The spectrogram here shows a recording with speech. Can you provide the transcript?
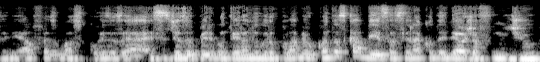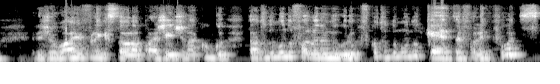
Daniel faz umas coisas. É, esses dias eu perguntei lá no grupo lá, meu, quantas cabeças será que o Daniel já fundiu? Ele jogou uma reflexão lá pra gente, lá com Tava todo mundo falando no grupo, ficou todo mundo quieto. Eu falei, putz,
